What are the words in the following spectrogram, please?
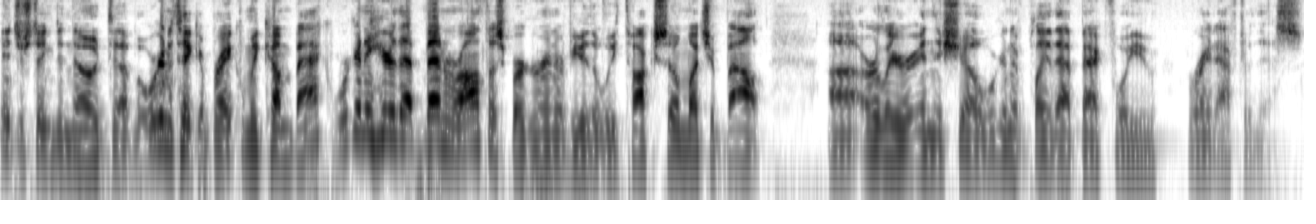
interesting to note. Uh, but we're going to take a break. When we come back, we're going to hear that Ben Roethlisberger interview that we talked so much about uh, earlier in the show. We're going to play that back for you right after this.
